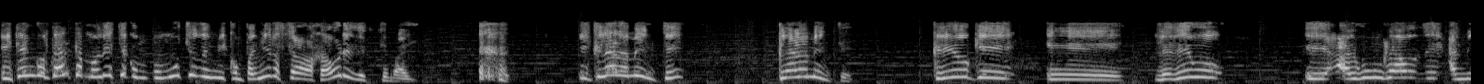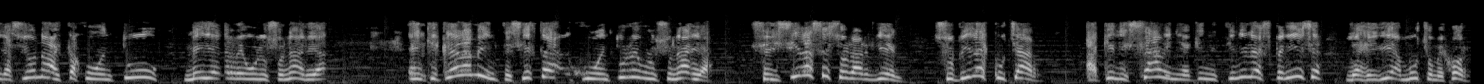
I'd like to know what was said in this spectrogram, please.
y tengo tantas molestias como muchos de mis compañeros trabajadores de este país y claramente, claramente, creo que eh, le debo eh, algún grado de admiración a esta juventud media revolucionaria, en que claramente si esta juventud revolucionaria se hiciera asesorar bien, supiera escuchar a quienes saben y a quienes tienen la experiencia, les iría mucho mejor.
